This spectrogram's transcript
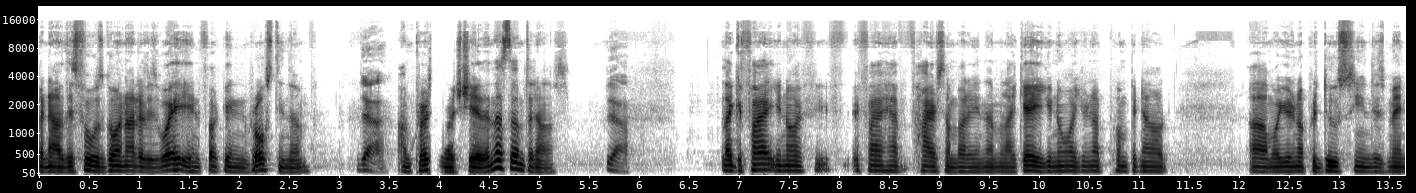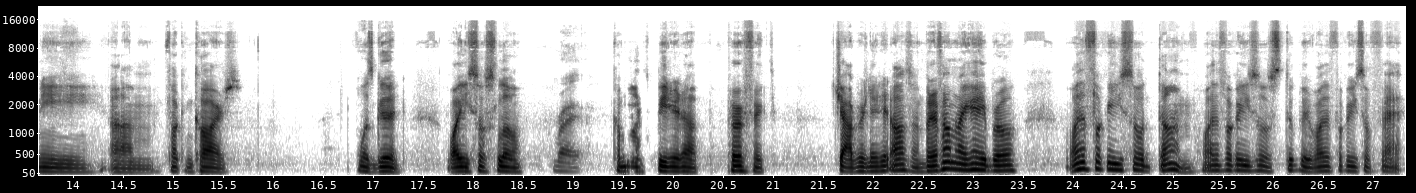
But now, this fool was going out of his way and fucking roasting them yeah, on personal shit, then that's something else. yeah, like if I, you know, if if, if I have hired somebody and I'm like, hey, you know what, you're not pumping out, um, or you're not producing this many um fucking cars. What's good? Why are you so slow? right, Come on, speed it up. Perfect. Job related, awesome. But if I'm like, hey, bro, why the fuck are you so dumb? Why the fuck are you so stupid? Why the fuck are you so fat?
